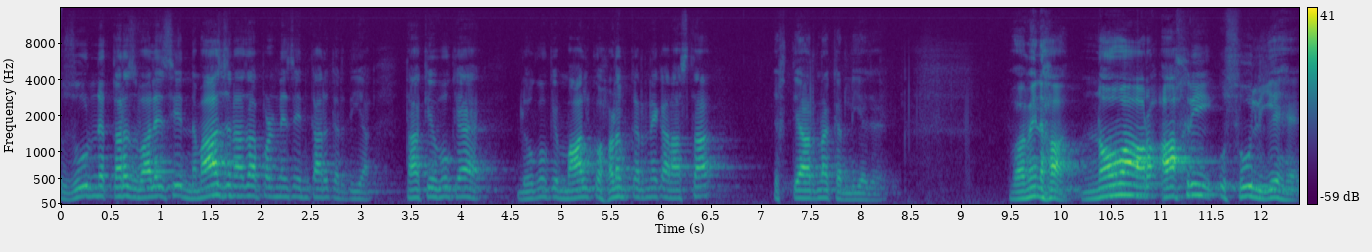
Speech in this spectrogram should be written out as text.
حضور نے قرض والے سے نماز جنازہ پڑھنے سے انکار کر دیا تاکہ وہ کیا ہے، لوگوں کے مال کو ہڑپ کرنے کا راستہ اختیار نہ کر لیا جائے۔ ومنہا، نواں اور آخری اصول یہ ہے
